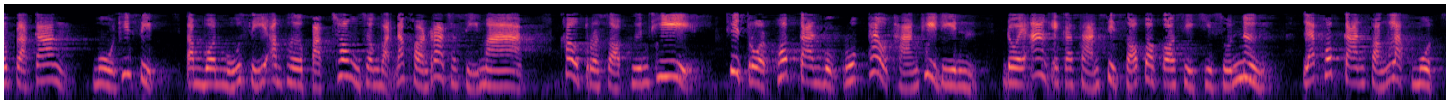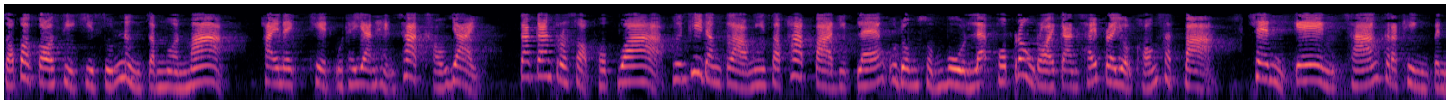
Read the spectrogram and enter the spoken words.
วปลากั้ง หมู่ที่สิบตำบลหมูสีอำเภอปักช่องจังหวัดนครราชสีมา เข้าตรวจสอบพื้นที่ ที่ตรวจพบการบุกรุกแผ่วถางที่ดิน โดยอ้างเอกสารสิทธิสปก4.01 และพบการฝังหลักหมุดสปก4.01 จำนวนมาก ภายในเขตอุทยานแห่งชาติเขาใหญ่ จากการตรวจสอบพบว่าพื้นที่ดังกล่าวมีสภาพป่าดิบแล้งอุดมสมบูรณ์และพบร่องรอยการใช้ประโยชน์ของสัตว์ป่า เช่น เก้ง ช้างกระทิงเป็น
